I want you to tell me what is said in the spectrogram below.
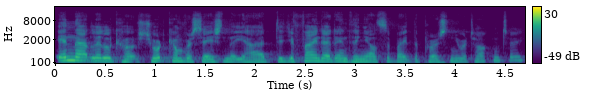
In that little co- short conversation that you had, did you find out anything else about the person you were talking to?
